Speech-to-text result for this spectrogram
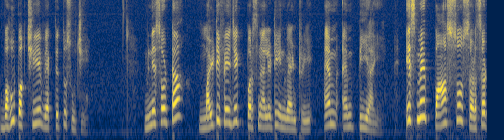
बहुपक्षीय व्यक्तित्व सूची। Minnesota multiphasic personality inventory MMPI इसमें पाँच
